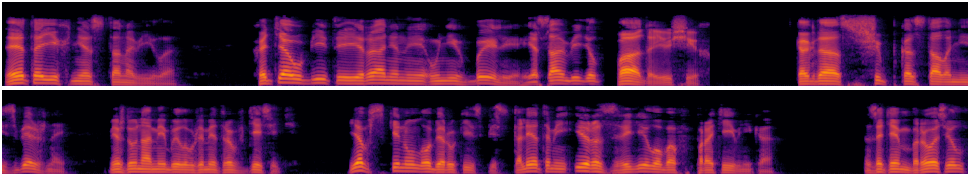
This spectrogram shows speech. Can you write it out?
Это их не остановило. Хотя убитые и раненые у них были, я сам видел падающих. Когда сшибка стала неизбежной, между нами было уже метров десять, я вскинул обе руки с пистолетами и разрядил оба в противника. Затем бросил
